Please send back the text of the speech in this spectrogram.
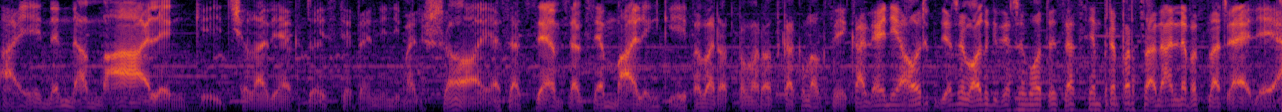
а именно маленький человек, то есть это не небольшой, а совсем-совсем маленький, поворот-поворот, как локти и колени, а уж где живот, где живот и совсем пропорционального сложения.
